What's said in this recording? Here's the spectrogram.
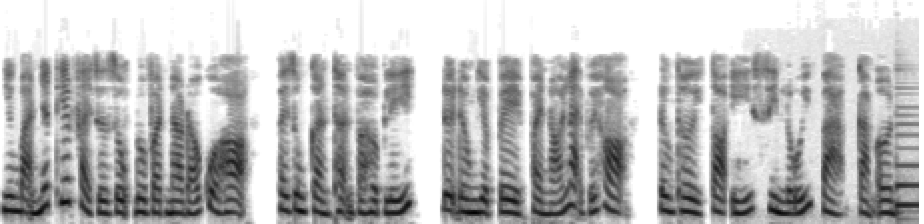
nhưng bạn nhất thiết phải sử dụng đồ vật nào đó của họ, phải dùng cẩn thận và hợp lý, đợi đồng nghiệp về phải nói lại với họ, đồng thời tỏ ý xin lỗi và cảm ơn.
